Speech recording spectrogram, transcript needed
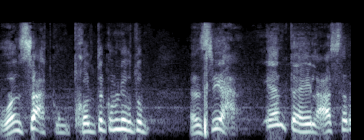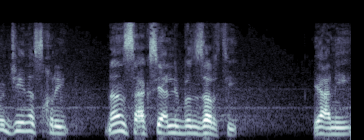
ونصحتكم دخلت لكم اللي كتب نصيحة ينتهي العصر وتجي ناس آخرين. ننصحك سي علي بنزرتي يعني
